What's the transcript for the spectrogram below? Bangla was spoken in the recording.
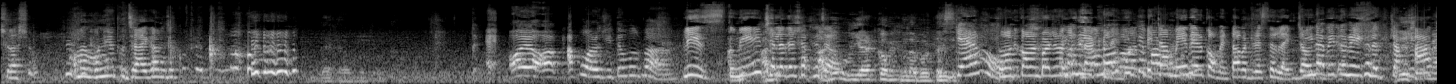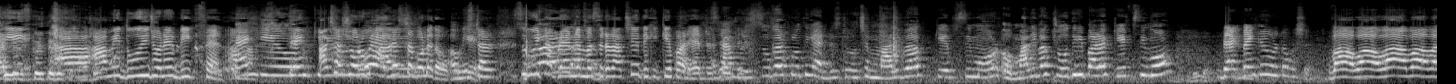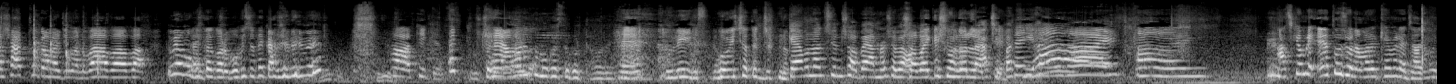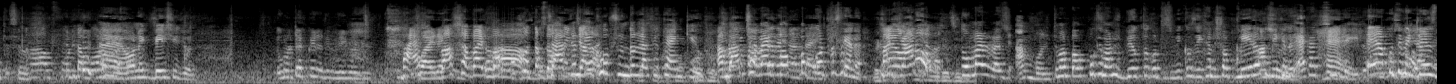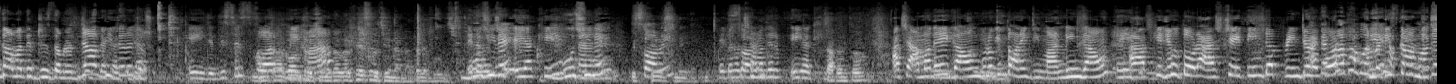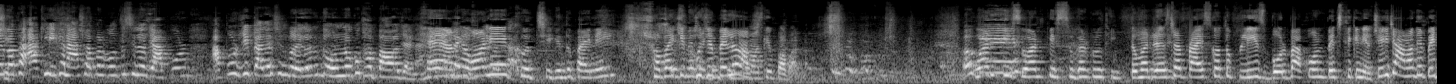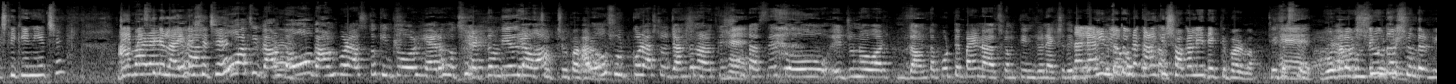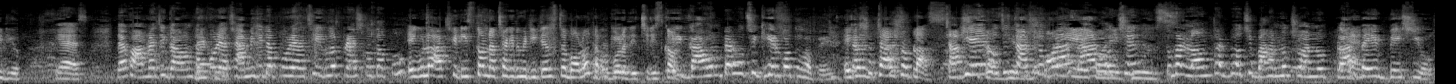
আমার মনে এত জায়গা আমি যে আপু আর বলবা? প্লিজ তুমি ছেলেদের সাথে যাও। উইয়ার্ড কমেন্টগুলো করতেছি। কেন? তোমাকে কমেন্ট করার জন্য এখানে লাগবে comment করতে এটা মেয়েদের কমেন্ট আবার ড্রেসের লাইক যাও। বিনা বেতনে এখানে আখি message করতে করতে আহ, পারো। আমি দুই জনের বিগ ফ্যান. আচ্ছা সরবে অ্যাড্রেসটা বলে দাও। মিস্টার সুমিতা ব্র্যান্ড অ্যাম্বাসেডর আছে দেখি কে পারে অ্যাড্রেস সুগার ক্লোথিং অ্যাড্রেসটা হচ্ছে মালিবাগ কেএফসি মোড় ও মালিবাগ চৌধুরী পাড়া কেএফসি মোড় ব্যাক ব্যাংকের উল্টো বসে বাহ বাহ বাহ বাহ বাহ সার্থক আমার জীবন। বাহ বাহ বাহ। তুমি মুখস্থ করো ভবিষ্যতে কাজে দিবে। হ্যাঁ ঠিক আছে। হ্যাঁ আমারও তো মুখস্থ করতে হবে। হ্যাঁ ভুলেই গেছি, ভবিষ্যতের জন্য। কেমন আছেন সবাই? আমরা সবাই সবাইকে সুন্দর লাগছে। হাই হাই আজকে আমরা এতজন আমাদের ক্যামেরা জানা হইতেছে। না হ্যাঁ অনেক বেশি জন উল্টা করে দিবি বাইরে- বাসা বাইরে আহ, করতেছে, চারজনকে যাও। খুব সুন্দর লাগছে থ্যাংক ইউ আমার সবাই বক বক কেন? ভাই জানো তোমার আমি বলি তোমার পক্ষকে মানুষ বিরক্ত করতেছে বিকজ এখানে সব মেয়েরা এখানে একা হ্যাঁ। ছেলে এই আপু তুমি ড্রেস দাও আমাদের ড্রেস দাও আমরা যাও ভিতরে যাও। এই যে this is for Miha face হচ্ছে না না তাহলে বলছি। এটা হচ্ছে এই আখি বুঝি। সরি এটা হচ্ছে আমাদের এই আখি চাপেন তো। আচ্ছা আমাদের এই গাউনগুলো কিন্তু অনেক ডিমান্ডিং গাউন। আজকে যেহেতু ওরা আসছে এই তিনটা প্রিন্টের উপর কথা বলি ডিসকাউন্ট দিচ্ছি। কথা আখি এখানে আসার পর বলতেছিল যে আপুর আপুর যে কালেকশনগুলো এগুলো কিন্তু অন্য কোথাও পাওয়া যায় না। হ্যাঁ আমি অনেক খুঁজছি কিন্তু পাই নাই সবাইকে খুঁজে পেলেও আমাকে পাবা না। One piece one piece sugar clothing তোমার ড্রেসটার প্রাইস কত প্লিজ বলবা কোন পেজ থেকে নিয়েছো? এই যে আমাদের পেজ থেকে নিয়েছে। যে থেকে লাইভ এসেছে। ও আছে গাউন ও গাউন পরে আসতো কিন্তু ওর হেয়ার হচ্ছে একদম তেল দেওয়া। চুপ চুপ আর ও শুট করে আসতো জানতো না আজকে। শুট আছে তো এর জন্য আর গাউনটা পড়তে পারে না। আজকে আমি তিনজন একসাথে না কিন্তু তোমরা কালকে সকালেই দেখতে পারবা। ঠিক আছে? সুন্দর সুন্দর ভিডিও ইয়েস দেখো আমরা যে গাউনটা পরে আছি আমি যেটা পরে আছি এগুলো প্রাইস কত আপু। এগুলো আজকে ডিসকাউন্ট আছে আগে তুমি ডিটেইলসটা বলো তারপর বলে দিচ্ছি এই গাউনটার হচ্ছে ঘের কত হবে? এটা 400 প্লাস ঘের হচ্ছে চারশো প্লাস আর হচ্ছে তোমার লং থাকবে হচ্ছে বাহান্ন চুয়ান্ন প্লাস। বা এর বেশিও।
